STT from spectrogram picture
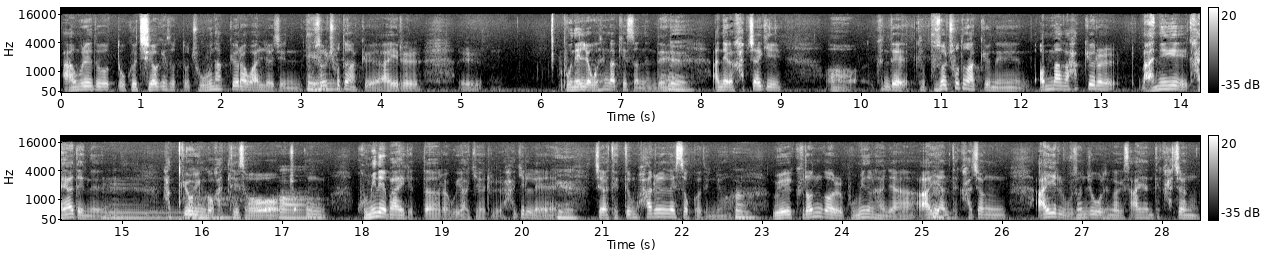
아무래도 또 그 지역에서 또 좋은 학교라고 알려진 부설 예. 초등학교에 아이를 을 보내려고 생각했었는데 네. 아내가 갑자기 어 근데 그 부설 초등학교는 엄마가 학교를 많이 가야 되는 음. 학교인 아. 것 같아서 아. 조금 고민해 봐야겠다라고 이야기를 하길래 예. 제가 대뜸 화를 냈었거든요. 아. 왜 그런 걸 고민을 하냐? 아이한테 가장 아이를 우선적으로 생각해서 아이한테 가장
